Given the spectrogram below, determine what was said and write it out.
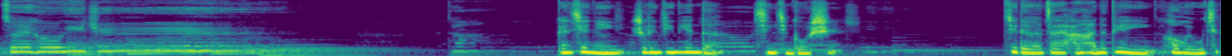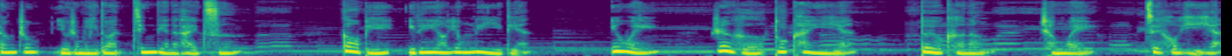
最后一句。感谢您收听今天的心情故事。记得在韩寒的电影《后会无期》当中，有这么一段经典的台词：“告别一定要用力一点，因为任何多看一眼，都有可能成为最后一眼；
